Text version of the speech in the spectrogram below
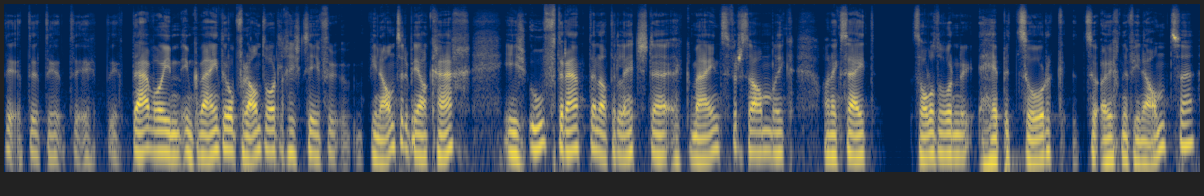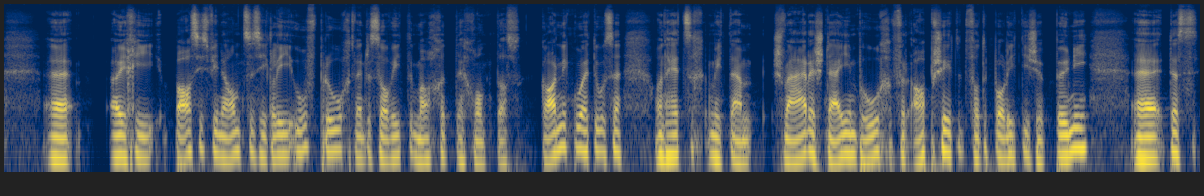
der, der, der, der, der im, im Gemeinderat verantwortlich war für Finanzen, der Kech, ist auftreten an der letzten Gemeinsversammlung und hat gesagt, Solothurner, habt Sorge zu euren Finanzen. Äh, eure Basisfinanzen sind gleich aufgebraucht. Wenn ihr so weitermacht, dann kommt das gar nicht gut raus. Und hat sich mit dem schweren Stein im Bauch verabschiedet von der politischen Bühne. Äh, das,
